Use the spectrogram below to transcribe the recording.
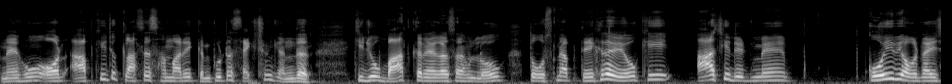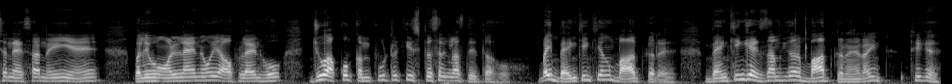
मैं हूँ और आपकी जो क्लासेस हमारे कंप्यूटर सेक्शन के अंदर की जो बात करें अगर सर हम लोग तो उसमें आप देख रहे हो कि आज की डेट में कोई भी ऑर्गेनाइजेशन ऐसा नहीं है, भले वो ऑनलाइन हो या ऑफलाइन हो, जो आपको कंप्यूटर की स्पेशल क्लास देता हो। भाई बैंकिंग की हम बात कर रहे हैं। बैंकिंग के एग्ज़ाम की अगर बात कर रहे हैं राइट ठीक है?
